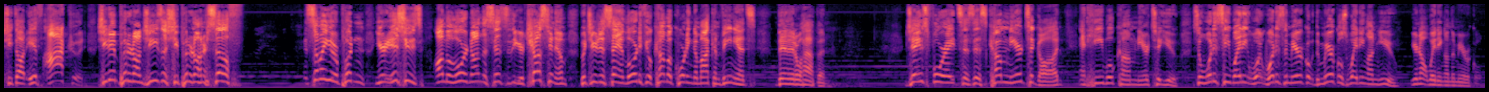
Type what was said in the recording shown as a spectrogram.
She thought, if I could. She didn't put it on Jesus, she put it on herself. And some of you are putting your issues on the Lord, not in the sense that you're trusting Him, but you're just saying, Lord, if you'll come according to my convenience, then it'll happen. James 4 8 says this Come near to God, and He will come near to you. So, what is He waiting? What, what is the miracle? The miracle's waiting on you. You're not waiting on the miracle.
